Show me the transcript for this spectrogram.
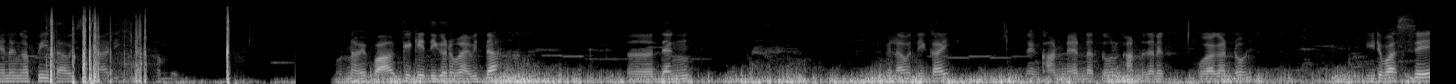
එනම් අපි තවස්ථාද හම්බ ඔන්න අපි පාක් එක දිගටම ඇවිද්දා. දැන් වෙලාව දෙකයි. දැන් කන්න එන්නත් ඕන කන්න දැන හොයා ගන්න ඕන. ඊට පස්සේ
